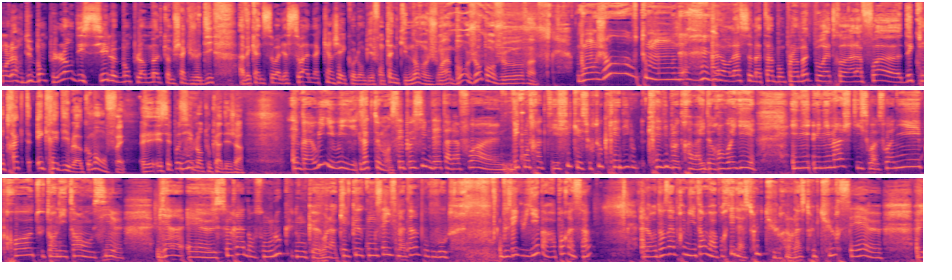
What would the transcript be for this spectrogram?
l'heure du bon plan d'ici, le bon plan mode comme chaque jeudi avec Anso alias Soane à Quingé et Colombier Fontaine qui nous rejoint. Bonjour, bonjour. Bonjour tout le monde. Alors là, ce matin, bon plan mode pour être à la fois euh, décontracté et crédible. Comment on fait? Et, et c'est possible en tout cas déjà. Eh ben oui, oui, exactement. C'est possible d'être à la fois euh, décontracté, chic et surtout crédible, crédible au travail, de renvoyer une, une image qui soit soignée, pro, tout en étant aussi euh, bien et euh, serein dans son look. Donc euh, voilà, quelques conseils ce matin pour vous vous aiguiller par rapport à ça. Alors dans un premier temps, on va apporter de la structure. Alors la structure, c'est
